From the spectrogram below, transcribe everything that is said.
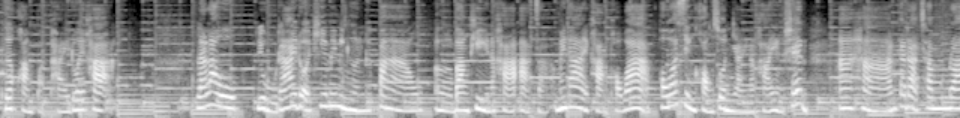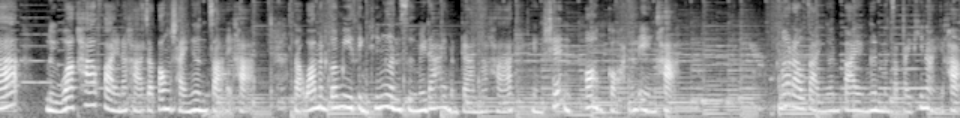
เพื่อความปลอดภัยด้วยค่ะ แล้วเราอยู่ได้โดยที่ไม่มีเงินหรือเปล่า เออบางทีนะคะอาจจะไม่ได้ค่ะ เพราะว่าเพราะว่าสิ่งของส่วนใหญ่นะคะ อย่างเช่น อาหารกระดาษชำระ หรือว่าค่าไฟนะคะจะต้องใช้เงินจ่ายค่ะ แต่ว่ามันก็มีสิ่งที่เงินซื้อไม่ได้เหมือนกันนะคะ อย่างเช่น อ้อมกอดนั่นเองค่ะ เมื่อเราจ่ายเงินไปเงินมันจะไปที่ไหนค่ะ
